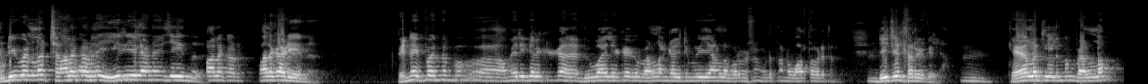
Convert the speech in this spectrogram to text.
കുടിവെള്ള ക്ഷാമമുള്ള ഏരിയയിലാണ് ചെയ്യുന്നത്. പാലക്കാട്. പാലക്കാട് ചെയ്യുന്നത്. പിന്നെ ഇപ്പോൾ ഇന്ന് അമേരിക്കയിലേക്കൊക്കെ ദുബായിലേക്കൊക്കെ വെള്ളം കയറ്റുമതി ചെയ്യാനുള്ള പെർമിഷൻ കൊടുത്തുകൊണ്ട് വാർത്ത വരുത്തുന്നുണ്ട് ഡീറ്റെയിൽസ് അറിയത്തില്ല. കേരളത്തിൽ നിന്നും വെള്ളം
